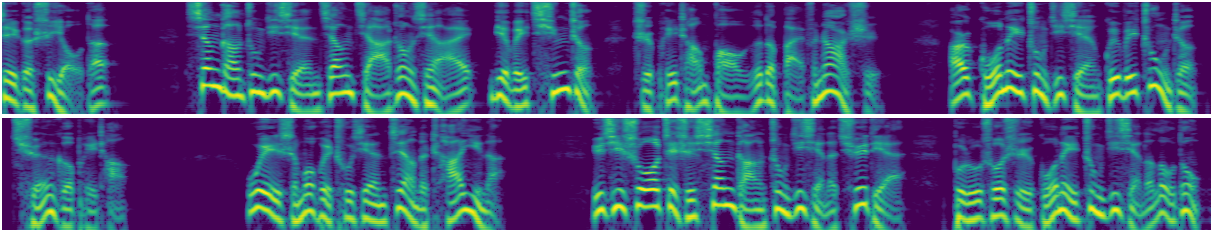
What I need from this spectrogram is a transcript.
这个是有的，香港重疾险将甲状腺癌列为轻症，只赔偿保额的百分之二十，而国内重疾险归为重症，全额赔偿。为什么会出现这样的差异呢？与其说这是香港重疾险的缺点，不如说是国内重疾险的漏洞。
